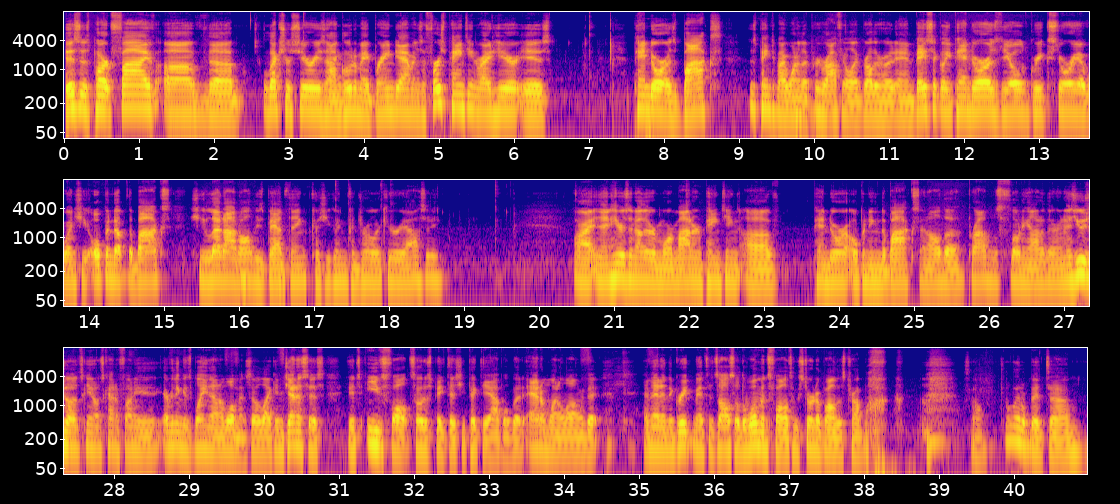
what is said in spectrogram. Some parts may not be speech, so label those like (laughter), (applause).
This is part five of the lecture series on glutamate brain damage. The first painting right here is Pandora's Box. This is painted by one of the Pre-Raphaelite Brotherhood. And basically, Pandora is the old Greek story of when she opened up the box, she let out all these bad things because she couldn't control her curiosity. All right, and then here's another more modern painting of Pandora opening the box and all the problems floating out of there. And as usual, it's you know it's kind of funny. Everything is blamed on a woman. So like in Genesis, it's Eve's fault, so to speak, that she picked the apple, but Adam went along with it. And then in the Greek myth, it's also the woman's fault who stirred up all this trouble. (laughs) so it's a little bit um,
